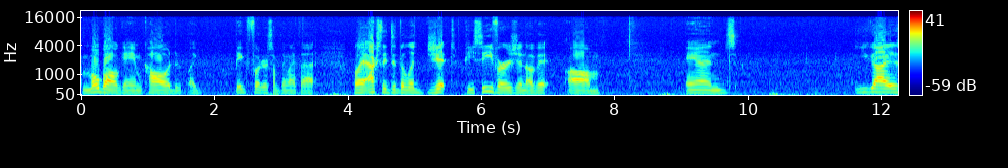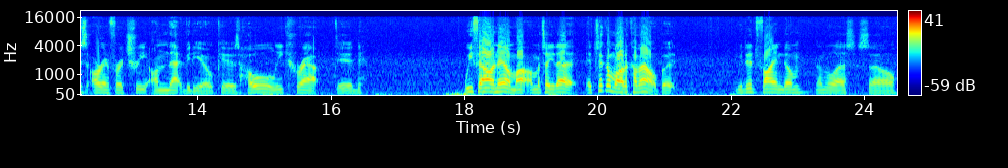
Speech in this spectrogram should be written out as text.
a, mobile game called like Bigfoot or something like that. But I actually did the legit PC version of it. Um, and you guys are in for a treat on that video because holy crap, did we found him. I, I'm gonna tell you that. It took him a while to come out, but we did find him nonetheless. So,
